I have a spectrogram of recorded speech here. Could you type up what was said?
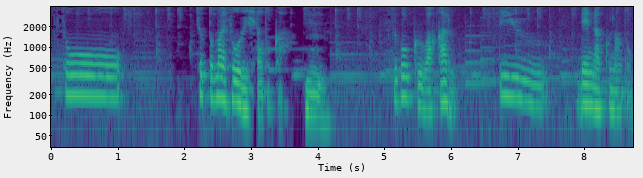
そう、ちょっと前そうでしたとか。うん。すごくわかるっていう連絡なども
